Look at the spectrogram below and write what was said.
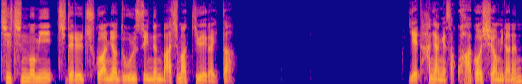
지친 몸이 지대를 추구하며 누울 수 있는 마지막 기회가 있다. 옛 한양에서 과거 시험이라는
